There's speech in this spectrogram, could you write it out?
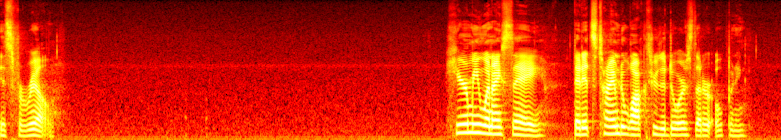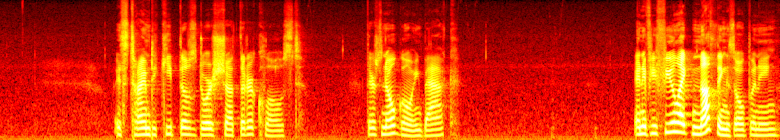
it's for real. Hear me when I say that it's time to walk through the doors that are opening. It's time to keep those doors shut that are closed. There's no going back. And if you feel like nothing's opening,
